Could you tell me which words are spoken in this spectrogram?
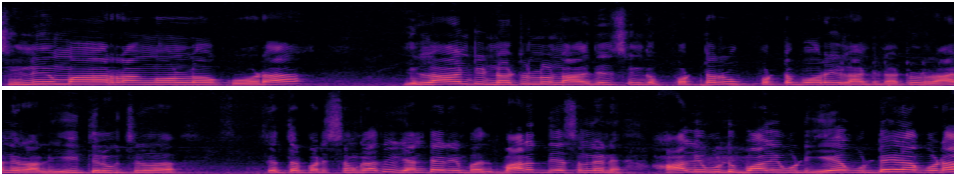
సినిమా రంగంలో కూడా ఇలాంటి నటులు నాకు తెలిసి ఇంకా పుట్టరు పుట్టబోరు ఇలాంటి నటులు రాని రాలి. ఈ తెలుగు చిత్ర చిత్ర పరిశ్రమ కాదు ఎంటైర్ భారతదేశంలోనే. హాలీవుడ్ బాలీవుడ్ ఏ వుడ్ అయినా కూడా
